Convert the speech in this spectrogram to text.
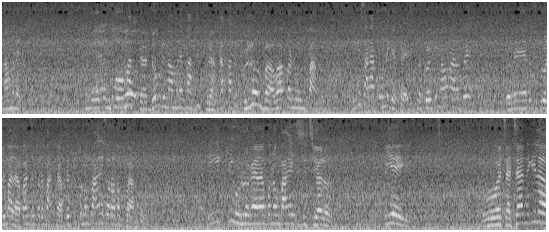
6 menit. Menurut info Mas Gadung 5 menit lagi berangkat tapi belum bawa penumpang. Ini sangat unik ya guys. Mergo iki mau ngarepe gone 7058 supir Pak David iki penumpangnya Soroto bangku. Iki urung ana penumpangnya siji lho. Piye iki? Uh, jajan iki lho.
